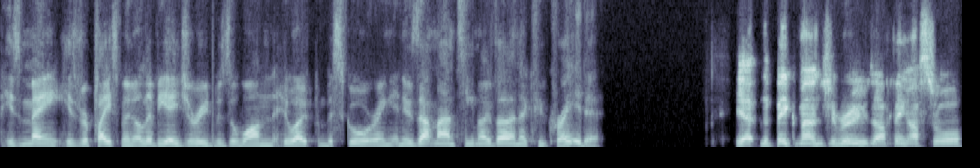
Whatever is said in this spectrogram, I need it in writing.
his main his replacement Olivier Giroud was the one who opened the scoring, and it was that man Timo Werner who created it. Yep, the big man Giroud. I think I saw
